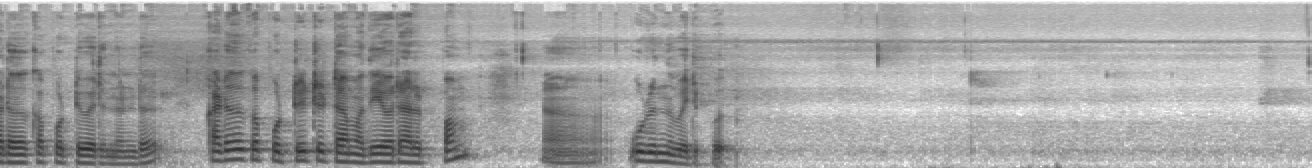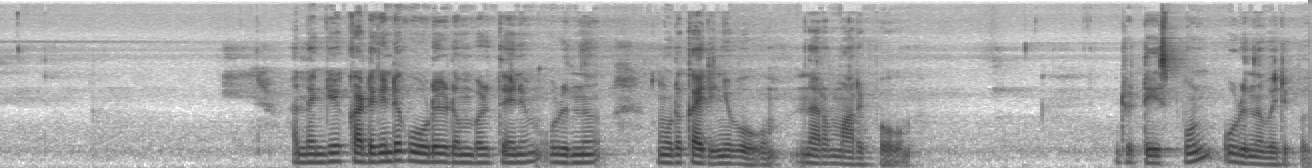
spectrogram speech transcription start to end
കടുകൊക്കെ പൊട്ടി വരുന്നുണ്ട്. കടുകൊക്കെ പൊട്ടിയിട്ടിട്ടാൽ മതി ഒരൽപ്പം ഉഴുന്ന് പരിപ്പ്. അല്ലെങ്കിൽ കടുകിന്റെ കൂടെ ഇടുമ്പോഴത്തേനും ഉഴുന്ന് അങ്ങോട്ട് കരിഞ്ഞു പോകും നിറം മാറിപ്പോകും. ഒരു ടീസ്പൂൺ ഉഴുന്ന് പരിപ്പ്.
